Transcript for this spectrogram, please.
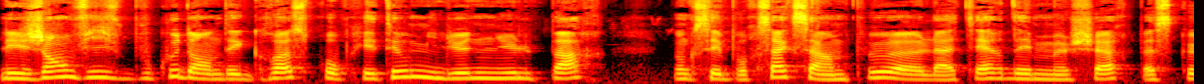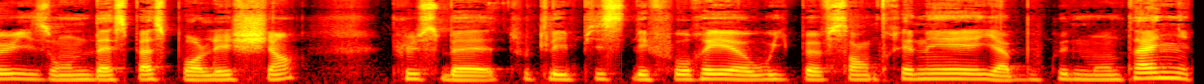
les gens vivent beaucoup dans des grosses propriétés au milieu de nulle part. Donc c'est pour ça que c'est un peu la terre des mushers parce qu'ils ont de l'espace pour les chiens plus ben, toutes les pistes des forêts euh, où ils peuvent s'entraîner, il y a beaucoup de montagnes.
